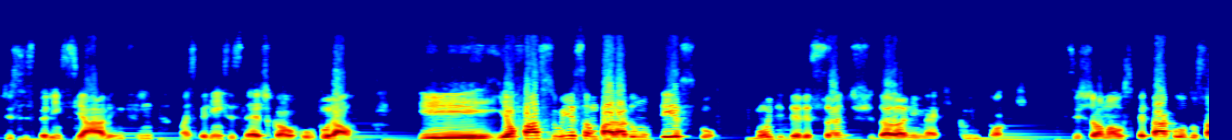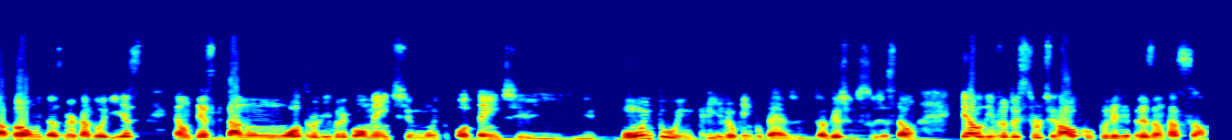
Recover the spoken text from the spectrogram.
de se experienciar, enfim, uma experiência estética ou cultural. E, e eu faço isso amparado num texto muito interessante da Anne McClintock se chama O Espetáculo do Sabão e das Mercadorias. É um texto que está num outro livro igualmente muito potente e, e, muito incrível, quem puder já deixo de sugestão, que é o livro do Stuart Hall, Cultura e Representação.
